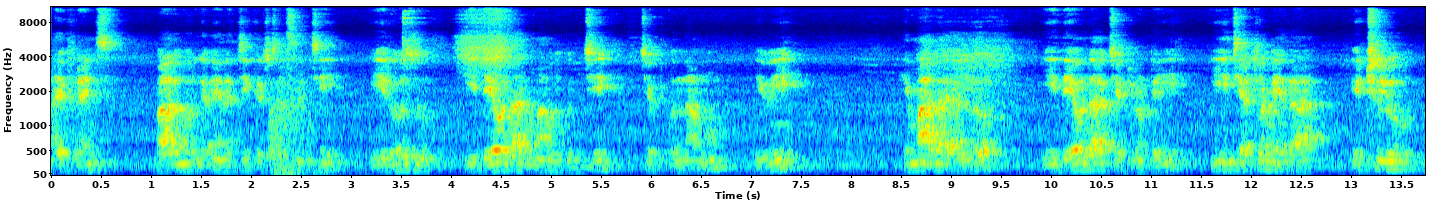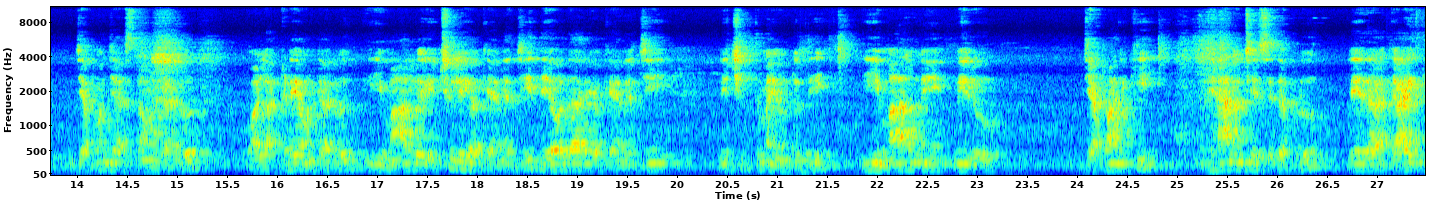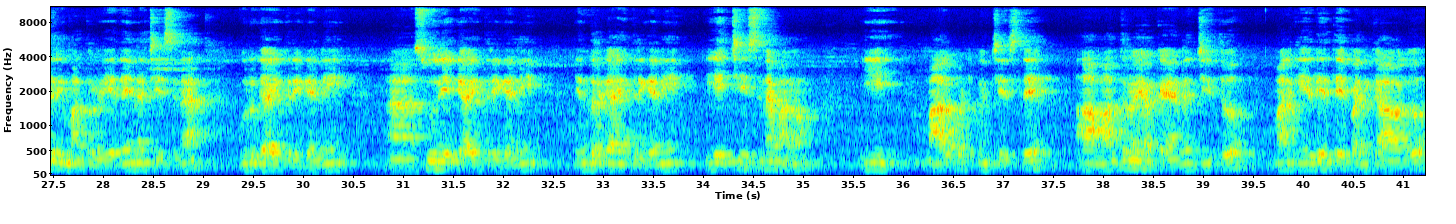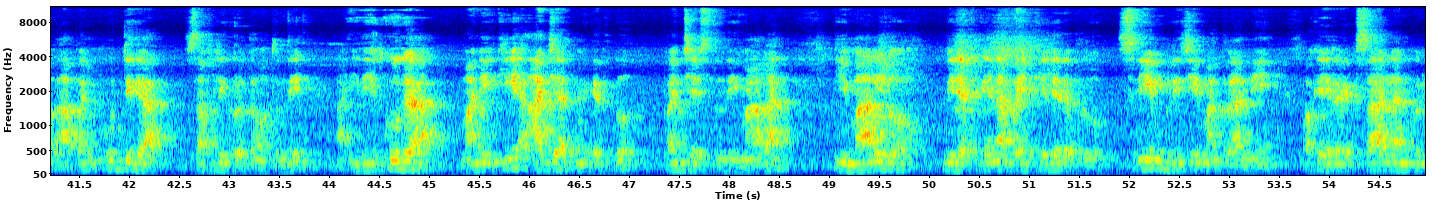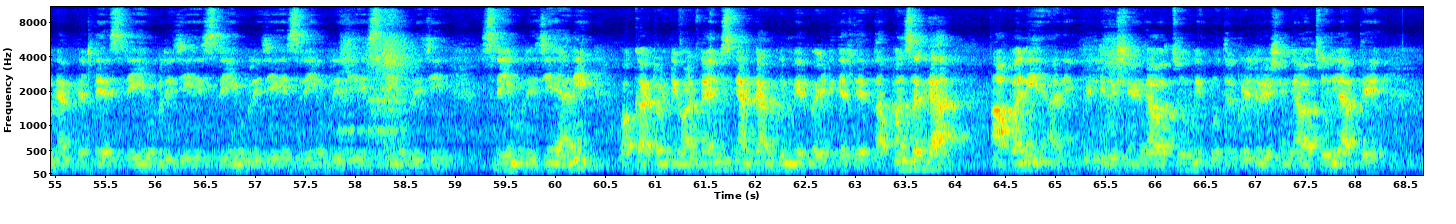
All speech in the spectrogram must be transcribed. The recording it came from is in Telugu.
Hi friends Balamurugan energy crystals నుంచి ఈరోజు ఈ దేవదార్మాల గురించి చెప్పుకుందాము. ఇవి హిమాలయాల్లో ఈ దేవదారు చెట్లు ఉంటాయి. ఈ చెట్ల మీద యక్షులు జపం చేస్తూ ఉంటారు. వాళ్ళు అక్కడే ఉంటారు. ఈ మాల్లో యక్షుల యొక్క ఎనర్జీ దేవదారి యొక్క ఎనర్జీ నిక్షిప్తమై ఉంటుంది. ఈ మాల్ని మీరు జపానికి ధ్యానం చేసేటప్పుడు లేదా గాయత్రి మంత్రం ఏదైనా చేసినా గురు గాయత్రి కానీ సూర్య గాయత్రి కానీ ఇంద్ర గాయత్రి కానీ ఏ చేసినా మనం ఈ మాల పట్టుకుని చేస్తే ఆ మంత్రం యొక్క ఎనర్జీతో మనకి ఏదైతే పని కావాలో ఆ పని పూర్తిగా సఫలీకృతం అవుతుంది. ఇది ఎక్కువగా మనీకి ఆధ్యాత్మికతకు పనిచేస్తుంది ఈ మాల. ఈ మాలలో మీరు ఎక్కడికైనా బయటికి వెళ్ళేటప్పుడు శ్రీం బ్రిజి మంత్రాన్ని ఒక ఇరవై ఒక్క సార్లు అనుకుని కనుక వెళ్తే శ్రీం బ్రిజి శ్రీం బ్రిజి శ్రీం బ్రిజి శ్రీం బ్రిజి శ్రీం రిజి అని ఒక ట్వంటీ వన్ టైమ్స్ కనుక అనుకుని మీరు బయటికి వెళ్తే తప్పనిసరిగా ఆ పని అది పెళ్ళి విషయం కావచ్చు మీ కూతురు పెళ్ళి విషయం కావచ్చు లేకపోతే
